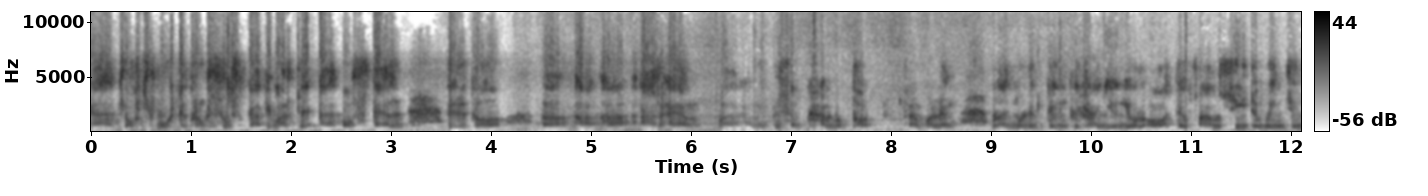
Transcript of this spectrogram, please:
ការចុះឈ្មោះទៅក្នុងក្រសួងសុខាភិបាលទៅ OSL ឬក៏ RM បាទនេះគឺសំខាន់បំផុត តាមអនឡាញហើយមុននឹងទិញគឺថាយើងយកល្អទៅ pharmacy ទៅវិញយើង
